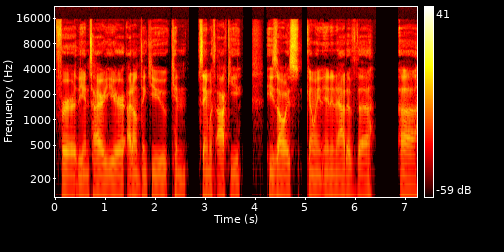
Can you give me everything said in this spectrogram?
for the entire year. I don't think you can. Same with Aké, he's always going in and out of the, uh,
